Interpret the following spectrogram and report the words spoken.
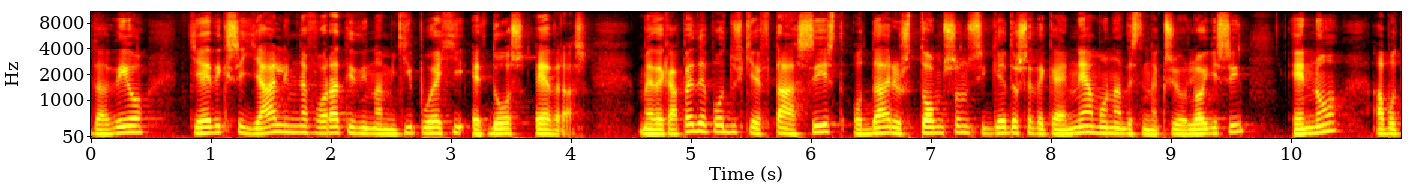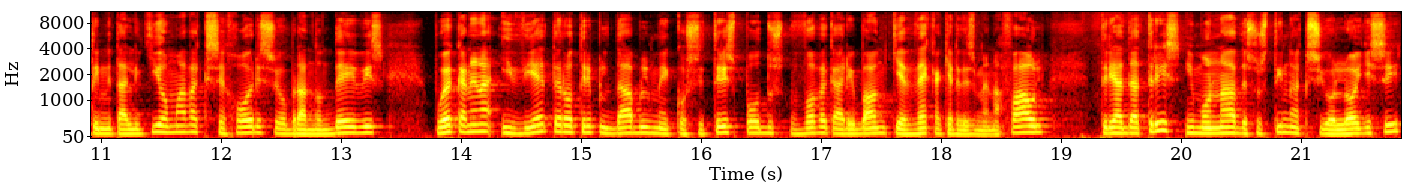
78-62 και έδειξε για άλλη μια φορά τη δυναμική που έχει εντός έδρας. Με 15 πόντους και 7 assist, ο Ντάριος Τόμψον συγκέντρωσε 19 μονάδες στην αξιολόγηση, ενώ από την Ιταλική ομάδα ξεχώρισε ο Μπράντον Davis που έκανε ένα ιδιαίτερο triple-double με 23 πόντους, 12 rebound και 10 κερδισμένα foul, 33 οι μονάδες τους στην αξιολόγηση,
